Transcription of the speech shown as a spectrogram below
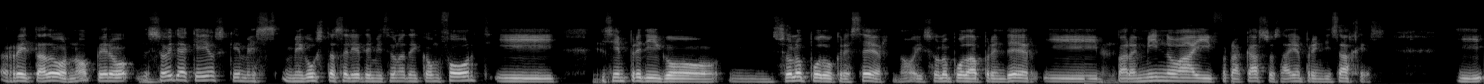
retador, ¿no? Pero Mm. soy de aquellos que me, me gusta salir de mi zona de confort y, y Ya. siempre digo, mm, solo puedo crecer, ¿no? Y solo puedo aprender y para mí no hay fracasos, hay aprendizajes. Y,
